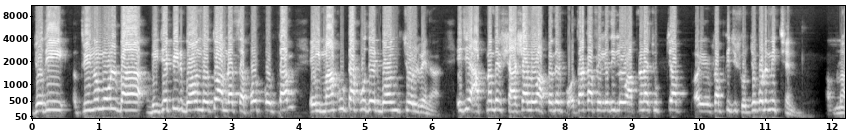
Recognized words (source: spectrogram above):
যদি তৃণমূল বা বিজেপির বন্ধ হতো, আমরা সাপোর্ট করতাম, এই মাকু টাকুদের বন্ধ চলবে না। এই যে আপনাদের শাসালো, আপনাদের পতাকা ফেলে দিল, আপনারা চুপচাপ সবকিছু সহ্য করে নিচ্ছেন? আপনার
